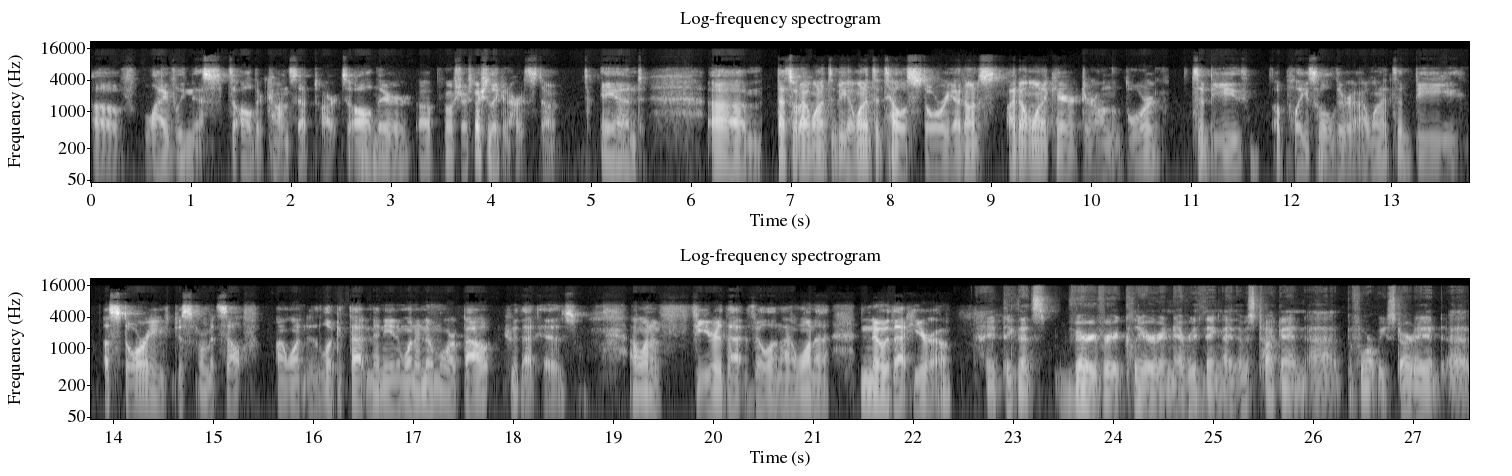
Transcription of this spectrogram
of liveliness to all their concept art, to all mm-hmm. their uh, promotion, especially like in Hearthstone, and um, that's what I want it to be. I want it to tell a story. I don't. I don't want a character on the board to be a placeholder. I want it to be a story just from itself. I want to look at that mini and want to know more about who that is. I want to fear that villain. I want to know that hero. I think that's very, very clear in everything. I, I was talking uh, before we started uh,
